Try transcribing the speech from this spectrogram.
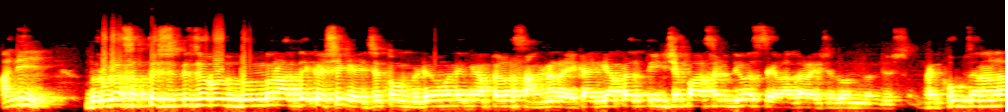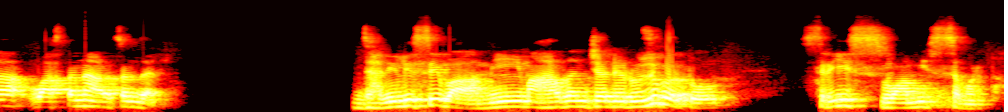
आणि दुर्गा सप्तशतीचे रोज दोन दोन अध्याय कसे घ्यायचे तो व्हिडिओमध्ये मी आपल्याला सांगणार आहे. कारण की आपल्याला तीनशे पासष्ट दिवस सेवा करायची दोन दोन दिवस. म्हणजे खूप जणांना वाचताना अडचण झाली. झालेली सेवा मी महाराजांच्या रुजू करतो. श्री स्वामी समर्थ.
